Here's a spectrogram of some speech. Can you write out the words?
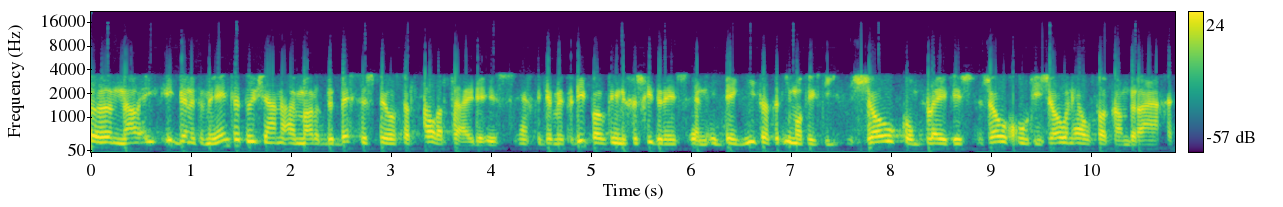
Uh, nou, ik, ik, ben het ermee eens dat Luciana Aymar de beste speelster aller tijden is. Echt, ik heb me verdiept ook in de geschiedenis en ik denk niet dat er iemand is die zo compleet is, zo goed, die zo een elftal kan dragen.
